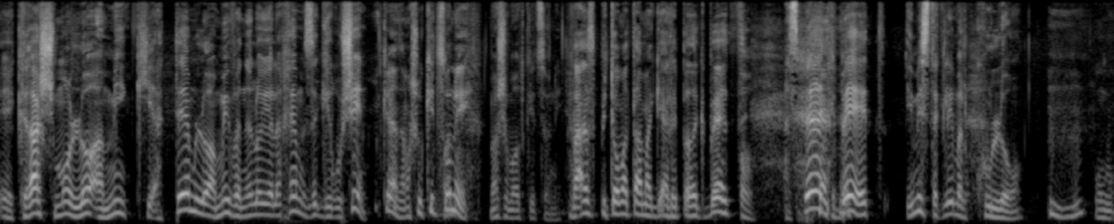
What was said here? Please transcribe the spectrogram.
אה, קרא שמו לא עמי, כי אתם לא עמי ואני לא אהיה לכם, זה גירושין. כן, זה משהו קיצוני. משהו מאוד קיצוני. ואז פתאום אתה מגיע לפרק ב', או, אז פרק ב', אם מסתכלים על כולו, הוא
